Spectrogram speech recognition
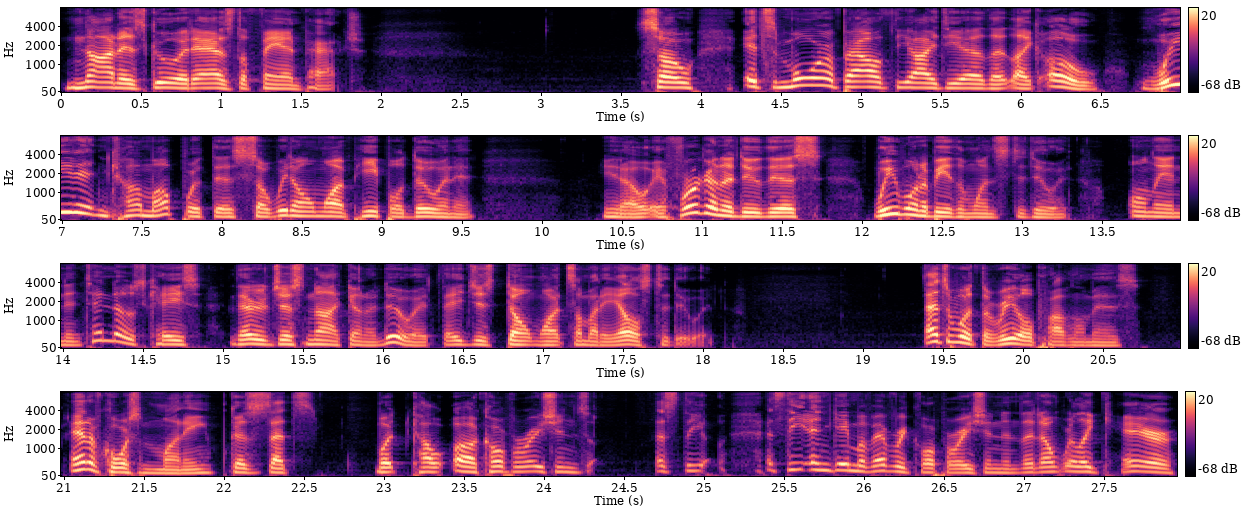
not as good as the fan patch. So it's more about the idea that, like, oh, we didn't come up with this, so we don't want people doing it. You know, if we're going to do this, we want to be the ones to do it. Only in Nintendo's case, they're just not going to do it. They just don't want somebody else to do it. That's what the real problem is, and of course money, because that's what co- uh, corporations. That's the that's the end game of every corporation, and they don't really care.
